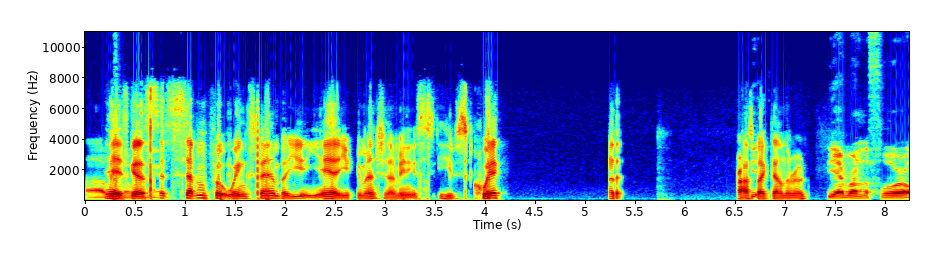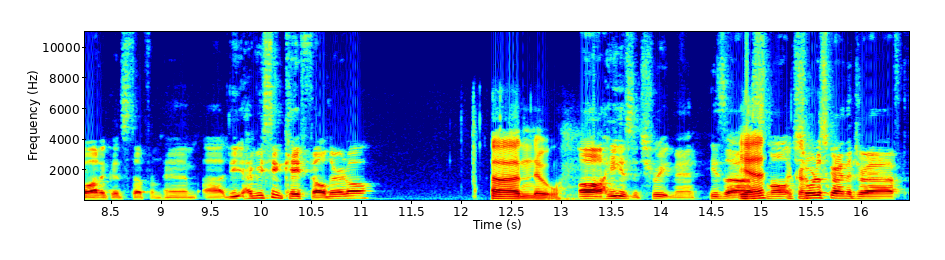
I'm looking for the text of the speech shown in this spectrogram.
Uh, yeah, he's got a seven foot wingspan, but you, yeah, you mentioned. I mean, he's he's quick. Prospect yeah. down the road. Yeah, running the floor, a lot of good stuff from him. Uh, you, have you seen Kay Felder at all? Uh, no. Oh, he is a treat, man. He's a Yeah? small, Okay. shortest guy in the draft.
